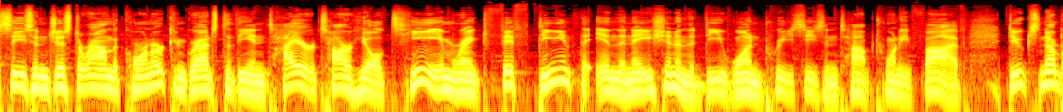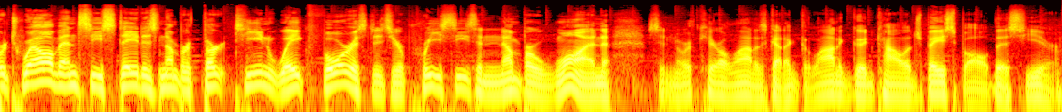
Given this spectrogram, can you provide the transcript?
season just around the corner, congrats to the entire Tar Heel team, ranked 15th in the nation in the D1 preseason top 25. Duke's number 12, NC State is number 13, Wake Forest is your preseason number one. So North Carolina's got a lot of good college baseball this year.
